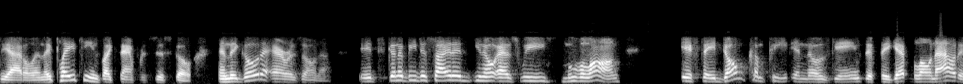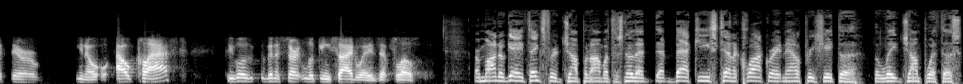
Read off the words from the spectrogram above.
Seattle and they play teams like San Francisco and they go to Arizona. It's going to be decided, you know, as we move along. If they don't compete in those games, if they get blown out, if they're, you know, outclassed, people are going to start looking sideways at Flo. Armando Gay, thanks for jumping on with us. Know that that back east, ten o'clock right now. Appreciate the the late jump with us.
